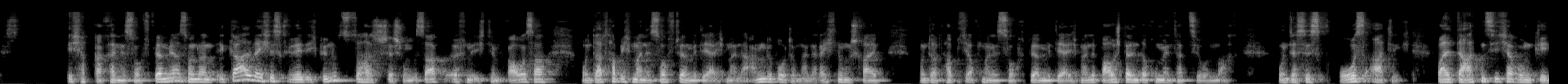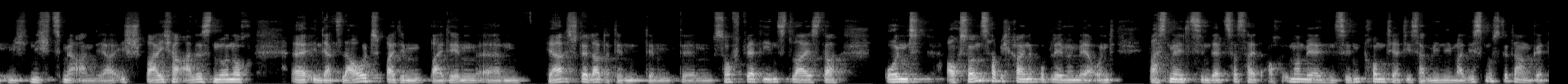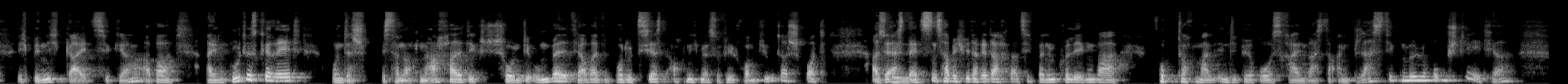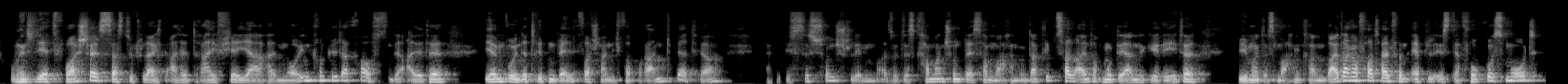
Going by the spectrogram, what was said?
ich habe gar keine Software mehr, sondern egal welches Gerät ich benutze, du hast es ja schon gesagt, öffne ich den Browser und dort habe ich meine Software, mit der ich meine Angebote und meine Rechnungen schreibe und dort habe ich auch meine Software, mit der ich meine Baustellendokumentation mache. Und das ist großartig, weil Datensicherung geht mich nichts mehr an. Ja, ich speichere alles nur noch äh, in der Cloud bei dem bei dem ähm, Hersteller oder dem dem dem Softwaredienstleister Und auch sonst habe ich keine Probleme mehr. Und was mir jetzt in letzter Zeit auch immer mehr in den Sinn kommt, ja, dieser Minimalismusgedanke. Ich bin nicht geizig, ja, aber ein gutes Gerät und das ist dann auch nachhaltig schon die Umwelt, ja, weil du produzierst auch nicht mehr so viel Computerschrott. Also erst mhm. letztens habe ich wieder gedacht, als ich bei einem Kollegen war, guck doch mal in die Büros rein, was da an Plastikmüll rumsteht, ja. Und wenn du dir jetzt vorstellst, dass du vielleicht alle drei, vier Jahre einen neuen Computer kaufst und der alte irgendwo in der dritten Welt wahrscheinlich verbrannt wird, ja, dann ist es schon schlimm. Also das kann man schon besser machen. Und da gibt's halt einfach moderne Geräte, wie man das machen kann. weiterer Vorteil von Apple ist der Fokus-Mode.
